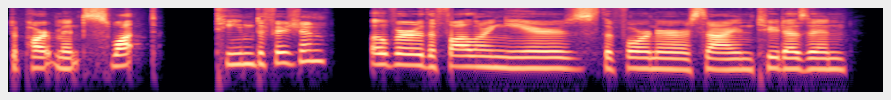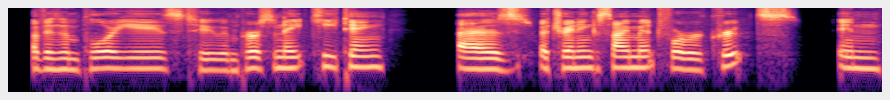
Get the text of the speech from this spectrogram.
Department SWAT team division. Over the following years, the foreigner assigned two dozen of his employees to impersonate Keating as a training assignment for recruits in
